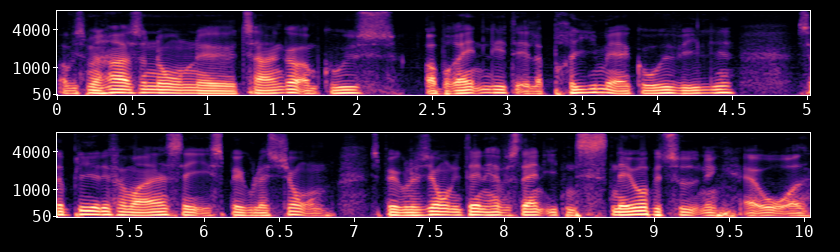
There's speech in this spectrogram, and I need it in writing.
og hvis man har sådan nogle øh, tanker om Guds oprindeligt eller primære gode vilje, så bliver det for mig at se spekulation. Spekulation i den her forstand i den snævre betydning af ordet.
